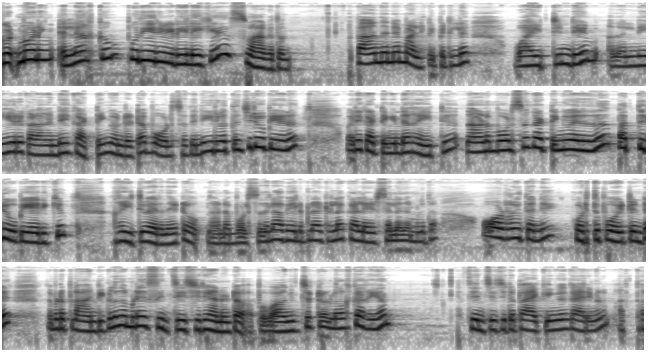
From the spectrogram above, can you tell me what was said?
ഗുഡ് മോർണിംഗ് എല്ലാവർക്കും പുതിയൊരു വീഡിയോയിലേക്ക് സ്വാഗതം. ആദ്യം തന്നെ മൾട്ടിപ്പറ്റിൽ വൈറ്റിന്റെയും അതുപോലെ ഈ ഒരു കളറിന്റെയും കട്ടിങ് കൊണ്ടിട്ട് ബോൾസ് അതിന്റെ ഇരുപത്തഞ്ച് രൂപയാണ്. ഒരു കട്ടിങ്ങിന്റെ റേറ്റ് നാടൻ ബോൾസും കട്ടിങ് വരുന്നത് പത്ത് രൂപയായിരിക്കും റേറ്റ് വരുന്നത് കേട്ടോ. നാടൻ ബോൾസ് അതിൽ അവൈലബിൾ ആയിട്ടുള്ള കളേഴ്സ് എല്ലാം നമ്മളിത് ഓർഡറിൽ തന്നെ കൊടുത്തു പോയിട്ടുണ്ട്. നമ്മുടെ പ്ലാന്റുകൾ നമ്മുടെ സിൻചേച്ചിരിയാണ് കേട്ടോ. അപ്പോൾ വാങ്ങിച്ചിട്ടുള്ളവർക്കറിയാം. സെൻസിച്ചിന്റെ പാക്കിങ്ങും കാര്യങ്ങളും അത്ര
